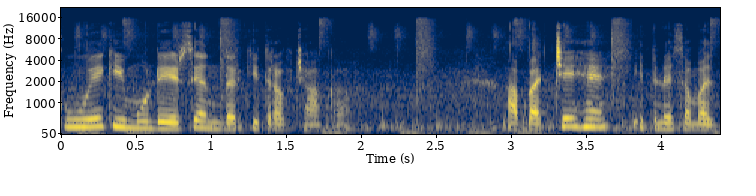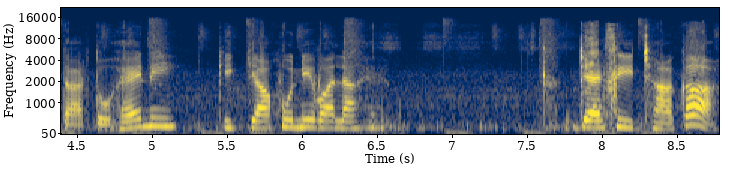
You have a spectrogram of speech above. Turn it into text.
कुएँ की मुंडेर से अंदर की तरफ़ झांका। अब बच्चे हैं, इतने समझदार तो है नहीं कि क्या होने वाला है। जैसे ही झांका।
